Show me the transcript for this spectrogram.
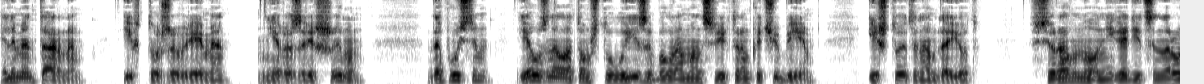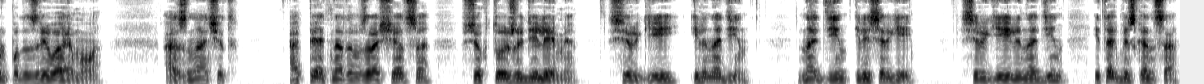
элементарным, и в то же время неразрешимым. Допустим, я узнал о том, что у Луизы был роман с Виктором Кочубеем. И что это нам дает? Все равно он не годится на роль подозреваемого. А значит, опять надо возвращаться все к той же дилемме. Сергей или Надин? Надин или Сергей? Сергей или Надин? И так без конца.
